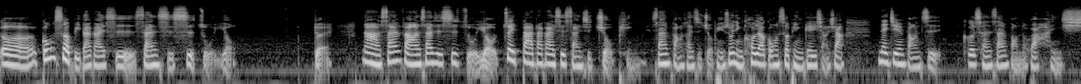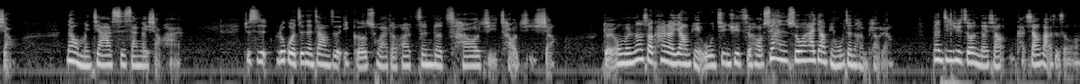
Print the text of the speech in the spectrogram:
呃，公设比大概是三十四左右，对，那三房三十四左右，最大大概是三十九平，三房三十九平，所以你扣掉公设坪，你可以想象那间房子隔成三房的话很小。那我们家是三个小孩，就是如果真的这样子一隔出来的话，真的超级超级小。对，我们那时候看了样品屋进去之后，虽然说它样品屋真的很漂亮，但进去之后你的想想法是什么？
